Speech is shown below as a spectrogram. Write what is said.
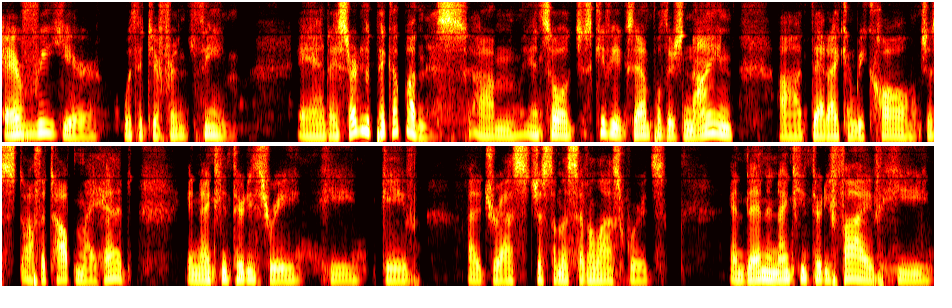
every year with a different theme. And I started to pick up on this. Um, and so I'll just give you an example. There's nine uh, that I can recall just off the top of my head. In 1933, he gave an address just on the seven last words. And then in 1935, he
